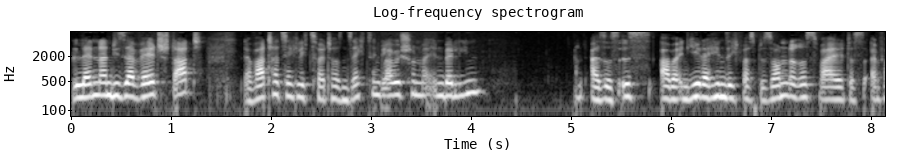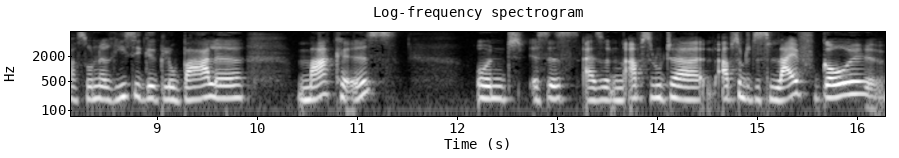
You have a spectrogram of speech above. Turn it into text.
Ländern dieser Welt statt. Er war tatsächlich 2016, glaube ich, schon mal in Berlin. Also es ist aber in jeder Hinsicht was Besonderes, weil das einfach so eine riesige globale Marke ist. Und es ist also ein absoluter, absolutes Life-Goal,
